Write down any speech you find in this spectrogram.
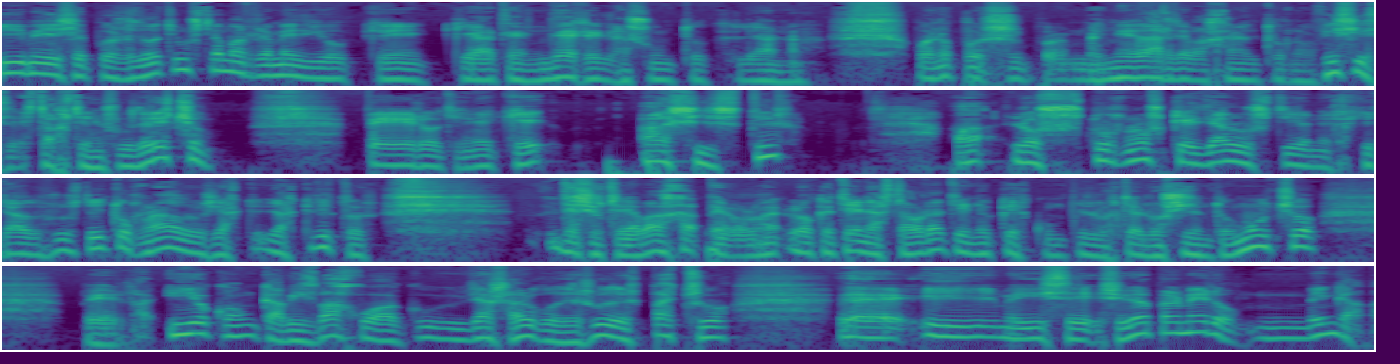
y me dice, pues no tiene usted más remedio que, que atender el asunto que le han... Bueno, pues, pues me voy a dar de baja en el turno oficio, está usted en su derecho, pero tiene que asistir a los turnos que ya los tiene girados usted y turnados ya escritos. Desde usted baja, pero lo, que tiene hasta ahora tiene que cumplirlo usted. Lo siento mucho. Pero, y yo con cabizbajo ya salgo de su despacho eh, y me dice, señor Palmero, venga,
